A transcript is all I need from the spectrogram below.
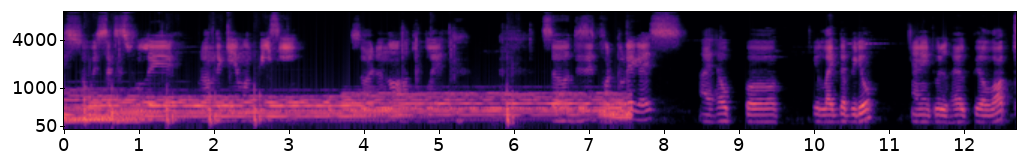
okay so we successfully run the game on pc so i don't know how to play. So this is it for today guys. I hope uh, you like the video and it will help you a lot.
